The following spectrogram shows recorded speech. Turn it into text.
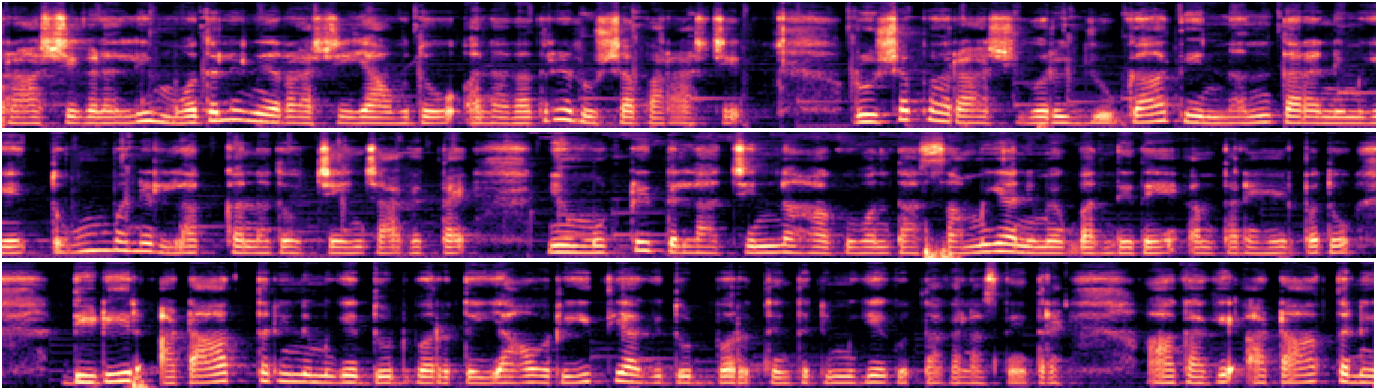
ರಾಶಿಗಳಲ್ಲಿ ಮೊದಲನೇ ರಾಶಿ ಯಾವುದು ಅನ್ನೋದಾದರೆ ವೃಷಭ ರಾಶಿ. ವೃಷಭ ರಾಶಿಯವರು ಯುಗಾದಿ ನಂತರ ನಿಮಗೆ ತುಂಬಾ ಲಕ್ ಅನ್ನೋದು ಚೇಂಜ್ ಆಗುತ್ತೆ. ನೀವು ಮುಟ್ಟಿದ್ದೆಲ್ಲ ಚಿನ್ನ ಆಗುವಂಥ ಸಮಯ ನಿಮಗೆ ಬಂದಿದೆ ಅಂತಲೇ ಹೇಳ್ಬೋದು. ದಿಢೀರ್ ಹಠಾತ್ತನೆ ನಿಮಗೆ ದುಡ್ಡು ಬರುತ್ತೆ. ಯಾವ ರೀತಿಯಾಗಿ ದುಡ್ಡು ಬರುತ್ತೆ ಅಂತ ನಿಮಗೆ ಗೊತ್ತಾಗಲ್ಲ ಸ್ನೇಹಿತರೆ. ಹಾಗಾಗಿ ಹಠಾತ್ತನೆ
